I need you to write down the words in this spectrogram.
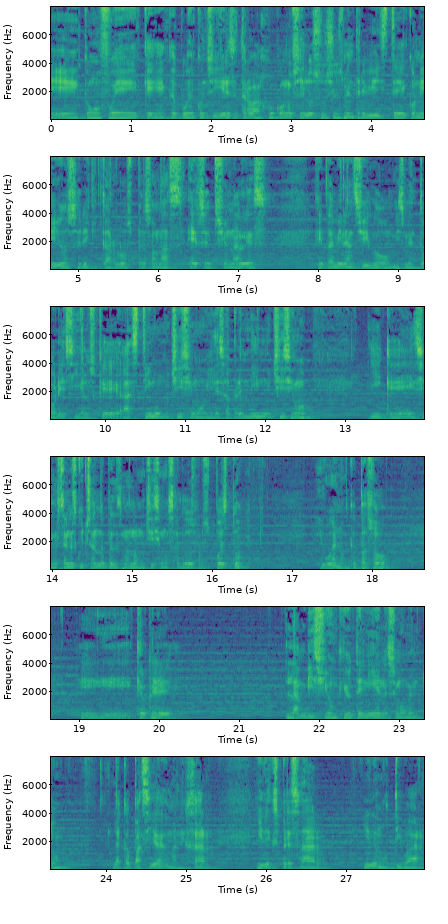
eh, ¿cómo fue que, pude conseguir ese trabajo? Conocí a los socios, me entrevisté con ellos, Eric y Carlos, personas excepcionales que también han sido mis mentores y a los que estimo muchísimo y les aprendí muchísimo. Y que si me están escuchando, pues les mando muchísimos saludos, por supuesto. Y bueno, ¿qué pasó? Eh, creo que la ambición que yo tenía en ese momento, la capacidad de manejar y de expresar y de motivar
